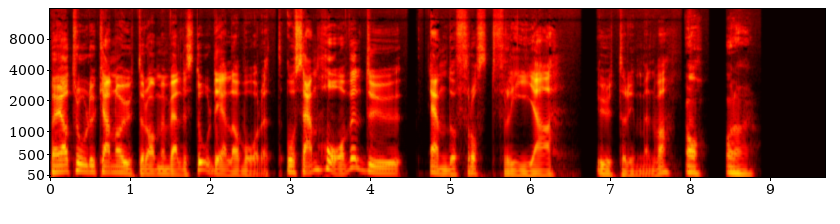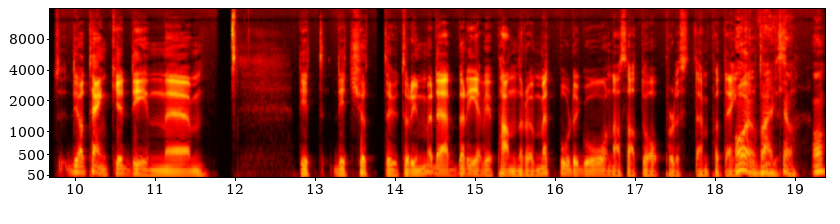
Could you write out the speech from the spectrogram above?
Men jag tror du kan ha ute dem en väldigt stor del av året. Och sen har väl du ändå frostfria utrymmen va? Ja, ja, det har jag. Jag tänker din eh, ditt, ditt köttutrymme där bredvid pannrummet borde gå att ordna så att du har plus den på ett enkelt ja, vis. Ja,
